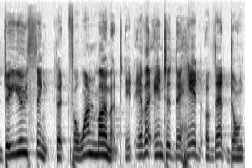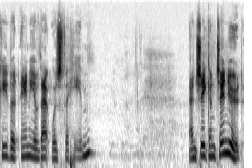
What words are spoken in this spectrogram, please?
Do you think that for one moment it ever entered the head of that donkey that any of that was for him? And she continued,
